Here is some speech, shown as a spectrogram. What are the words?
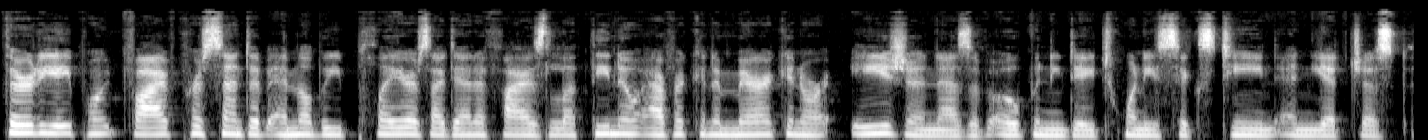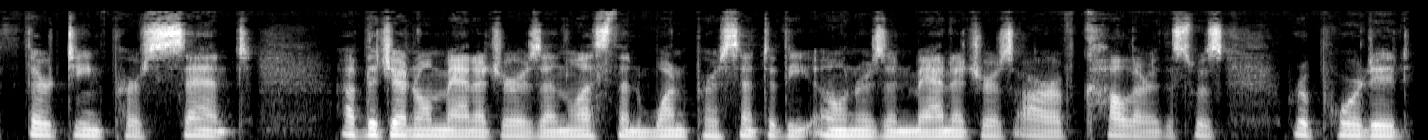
38.5% of MLB players identify as Latino, African American, or Asian as of opening day 2016, and yet just 13% of the general managers and less than 1% of the owners and managers are of color. This was reported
